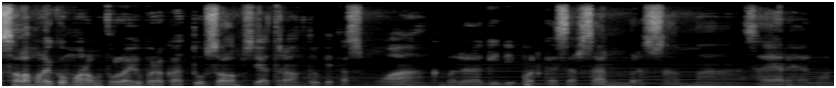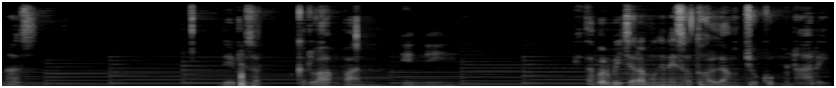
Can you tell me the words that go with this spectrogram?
Assalamualaikum warahmatullahi wabarakatuh. Salam sejahtera untuk kita semua. Kembali lagi di podcast Sersan bersama saya Rehan Monas. Di episode ke-8 ini Kita berbicara mengenai satu hal yang cukup menarik.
